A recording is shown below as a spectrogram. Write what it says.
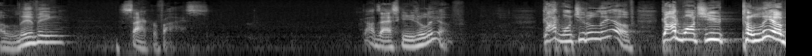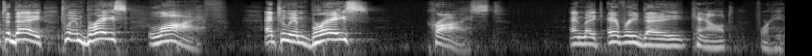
a living sacrifice. God's asking you to live. God wants you to live. God wants you to live today, to embrace life and to embrace Christ and make every day count for Him.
